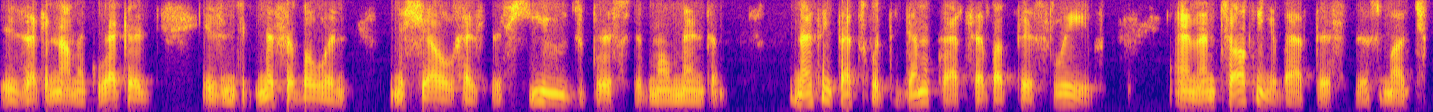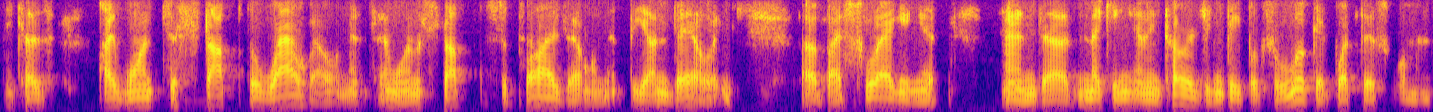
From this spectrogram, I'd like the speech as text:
his economic record isn't admissible, and Michelle has this huge burst of momentum. And I think that's what the Democrats have up their sleeve. And I'm talking about this this much because I want to stop the wow element. I want to stop the surprise element, the unveiling, uh, by flagging it and uh, making and encouraging people to look at what this woman's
